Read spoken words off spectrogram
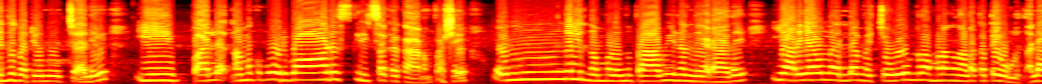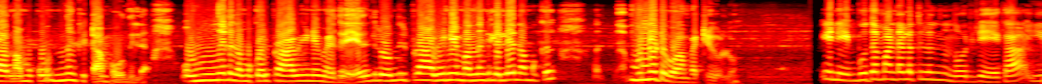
എന്ത് പറ്റുമെന്ന് വെച്ചാൽ ഈ പല നമുക്കിപ്പോൾ ഒരുപാട് സ്കിൽസൊക്കെ കാണും. പക്ഷേ ഒന്നിൽ നമ്മളൊന്ന് പ്രാവീണ്യം നേടാതെ ഈ അറിയാവുന്ന എല്ലാം വെച്ചുകൊണ്ട് നമ്മളങ്ങ് നടക്കത്തേ ഉള്ളൂ. അല്ല നമുക്കൊന്നും കിട്ടാൻ പോകുന്നില്ല. ഒന്നിൽ നമുക്കൊരു പ്രാവീണ്യം എഴുതില്ല ഏതെങ്കിലും ഒന്നിൽ പ്രാവീണ്യം വന്നെങ്കിലല്ലേ നമുക്ക് മുന്നോട്ട് പോകാൻ പറ്റുകയുള്ളൂ. ഇനി ബുധമണ്ഡലത്തിൽ നിന്നും ഒരു രേഖ ഈ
